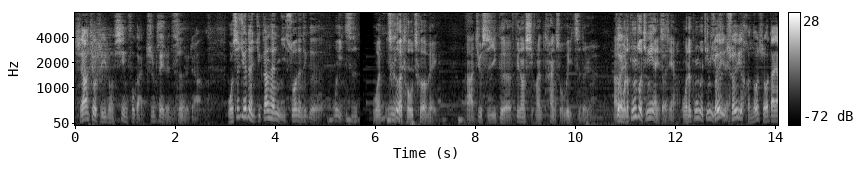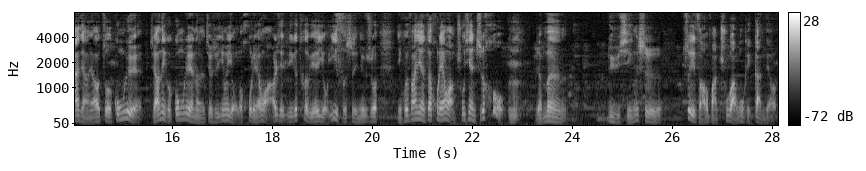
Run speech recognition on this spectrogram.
实际上就是一种幸福感支配着你，是就这样的。我是觉得，就刚才你说的这个未知，我彻头彻尾啊，就是一个非常喜欢探索未知的人。啊，对我的工作经验也是这样，我的工作经历也所以。所以很多时候大家讲要做攻略，实际上那个攻略呢，就是因为有了互联网，而且是一个特别有意思的事情，就是说你会发现在互联网出现之后，嗯，人们旅行是最早把出版物给干掉的，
